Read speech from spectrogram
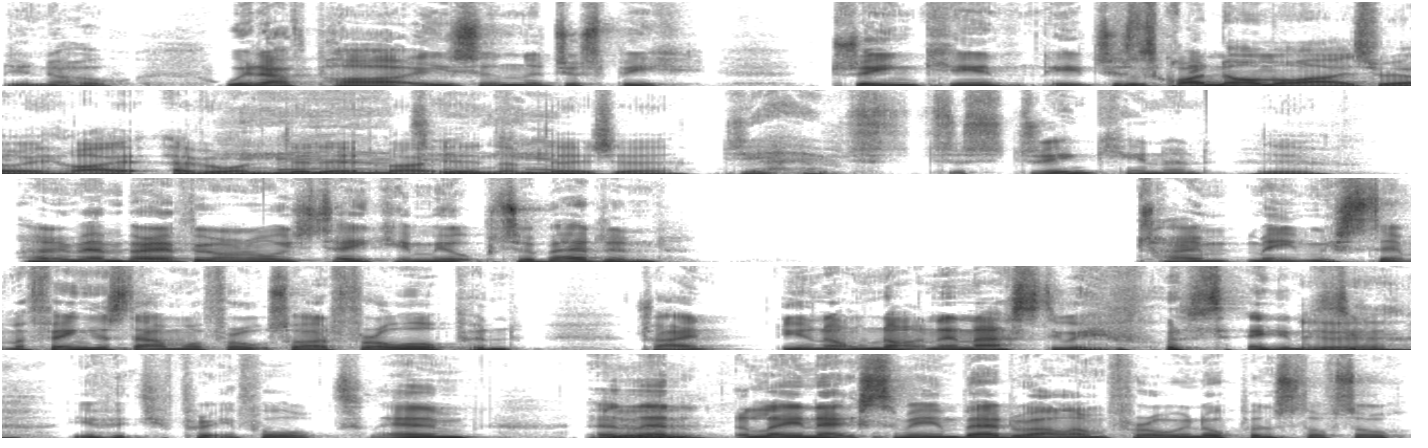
you know, we'd have parties, and there'd just be drinking. It It was quite normalized, really. Like everyone did it, Yeah, like in them days. Yeah, yeah, it was just drinking, and yeah. I remember everyone always taking me up to bed and try and make me stick my fingers down my throat so I'd throw up and try and, you know, not in a nasty way, but saying Yeah. you're, you're pretty fucked. Um, and then lay next to me in bed while I'm throwing up and stuff. So,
